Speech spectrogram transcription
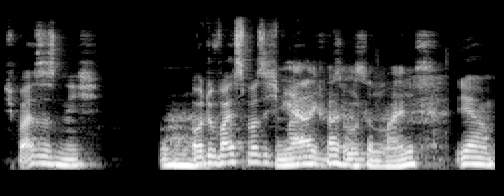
Ich weiß es nicht. Aber du weißt, was ich meine. Ja, ich weiß, so, was du meinst. Ja.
